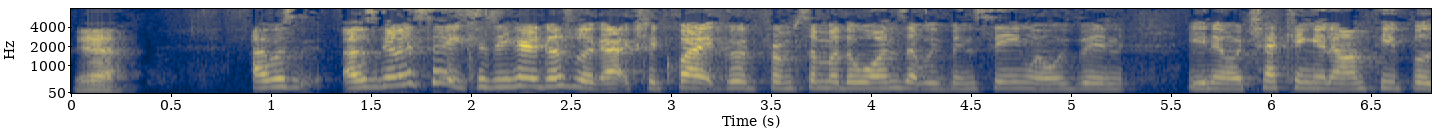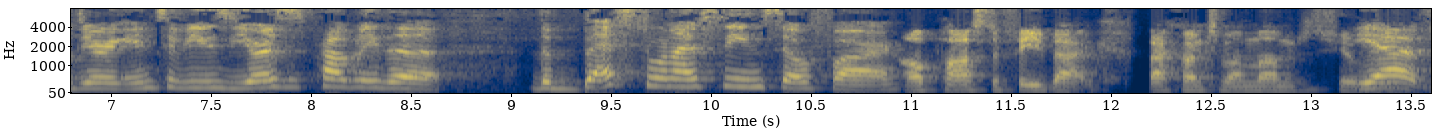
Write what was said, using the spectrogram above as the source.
yeah. I was I was gonna say because your hair does look actually quite good from some of the ones that we've been seeing when we've been you know checking in on people during interviews. Yours is probably the the best one I've seen so far. I'll pass the feedback back on to my mum. She'll yeah,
